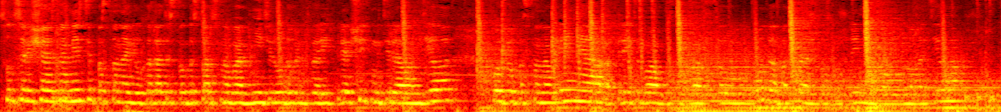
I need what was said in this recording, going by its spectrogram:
Суд, совещаясь на месте, постановил ходатайство государственного обвинителя удовлетворить, приобщить к материалам дела копию постановления от 3 августа 2022 года об отказе в возбуждении уголовного дела.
